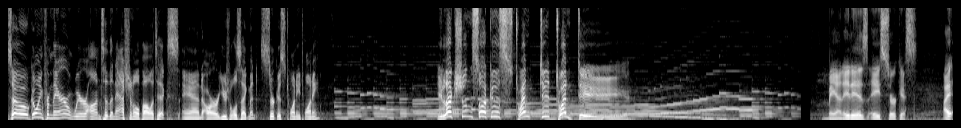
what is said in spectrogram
So, going from there, we're on to the national politics and our usual segment, Circus 2020. Election Circus 2020. Man, it is a circus. I,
